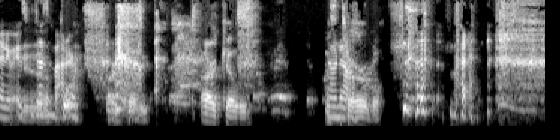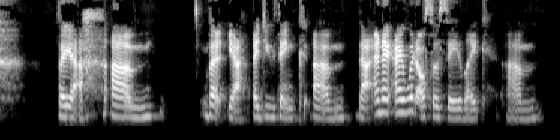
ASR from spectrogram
anyways, yeah. it doesn't matter. R. Kelly. R. Kelly. That's no, no. terrible. but, but yeah, um, but yeah, I do think um, that, and I, I would also say like um,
